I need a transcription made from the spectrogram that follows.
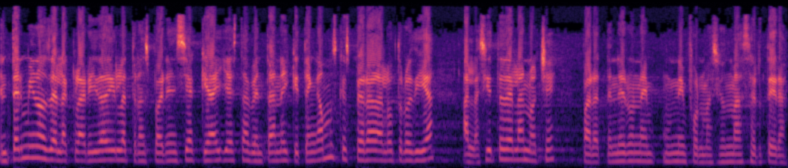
en términos de la claridad y la transparencia que haya esta ventana y que tengamos que esperar al otro día a las 7 de la noche para tener una, una información más certera.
